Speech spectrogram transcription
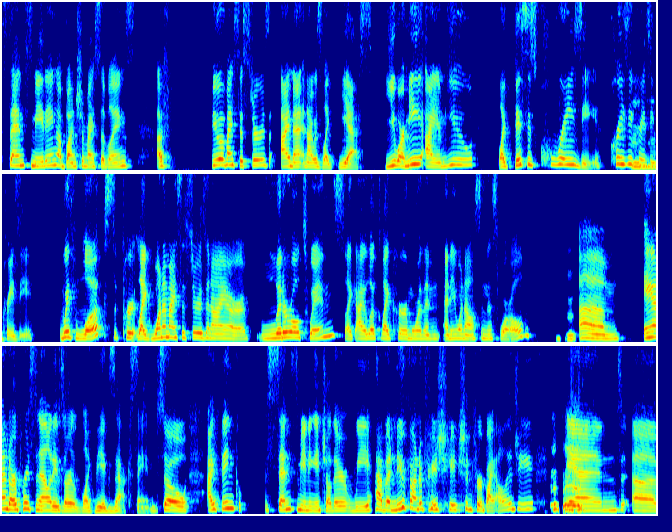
since meeting a bunch of my siblings, a few of my sisters I met and I was like, "Yes, you are me, I am you." Like this is crazy. Crazy, crazy, crazy with looks per, like one of my sisters and i are literal twins like i look like her more than anyone else in this world Mhm. um and our personalities are like the exact same so i think since meeting each other we have a newfound appreciation for biology Mhm. and uh,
